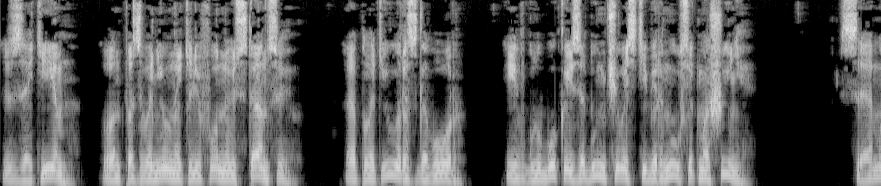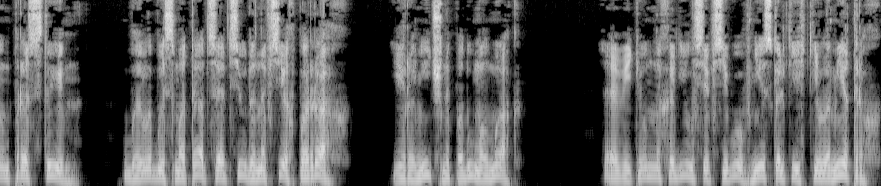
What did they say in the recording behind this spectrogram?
Затем он позвонил на телефонную станцию, оплатил разговор и в глубокой задумчивости вернулся к машине. Самым простым было бы смотаться отсюда на всех парах, иронично подумал Мак. А ведь он находился всего в нескольких километрах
